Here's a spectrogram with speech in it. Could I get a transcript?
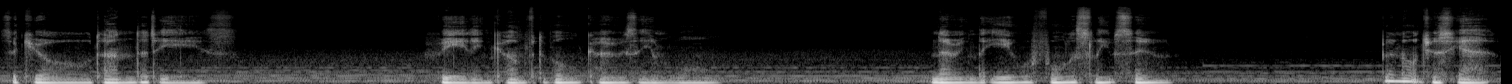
secured, and at ease, feeling comfortable, cozy, and warm, knowing that you will fall asleep soon but not just yet.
